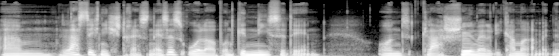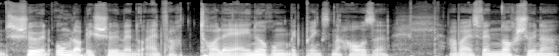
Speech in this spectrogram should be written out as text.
Ähm, lass dich nicht stressen. Es ist Urlaub und genieße den. Und klar, schön, wenn du die Kamera mitnimmst. Schön, unglaublich schön, wenn du einfach tolle Erinnerungen mitbringst nach Hause. Aber es wäre noch schöner,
